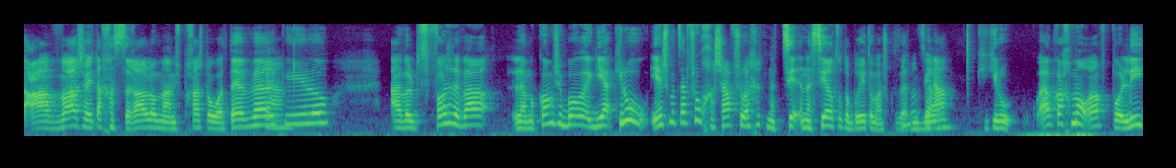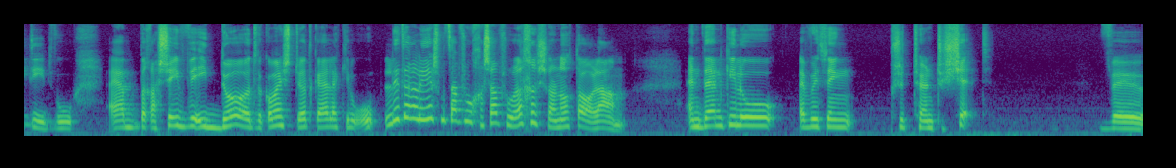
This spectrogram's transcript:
האהבה שהייתה חסרה לו מהמשפחה שלו, whatever, כן. כאילו. אבל בסופו של דבר, למקום שבו הוא הגיע, כאילו, יש מצב שהוא חשב שהוא הולך להיות נשיא- ארצות הברית או משהו כזה, את. מבינה? כי כאילו, הוא היה כל כך מעורב פוליטית, והוא היה בראשי ועידות וכל מיני שטויות כאלה, כאילו, הוא, literally יש מצב שהוא חשב שהוא הולך לשנות את העולם. And then כאילו, everything פשוט turn to shit. ו-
